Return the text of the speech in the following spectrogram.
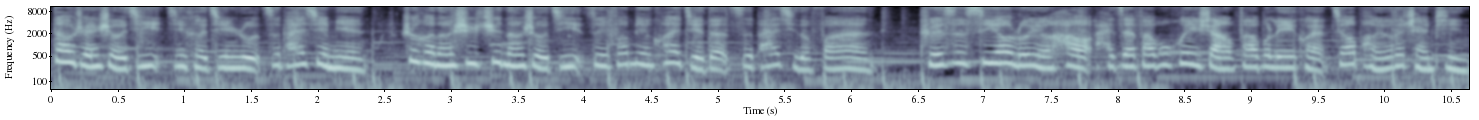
倒转手机即可进入自拍界面，这可能是智能手机最方便快捷的自拍启动方案。锤子 CEO 罗永浩还在发布会上发布了一款交朋友的产品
